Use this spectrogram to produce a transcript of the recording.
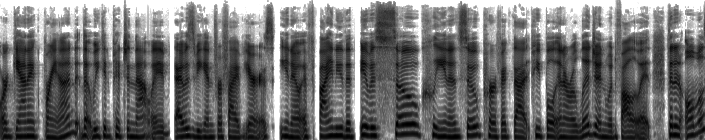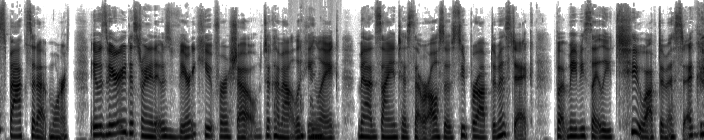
organic brand that we could pitch in that way, I was vegan for five years. You know, if I knew that it was so clean and so perfect that people in a religion would follow it, then it almost backs it up more. It was very disjointed. It was very cute for a show to come out looking Mhm. like mad scientists that were also super optimistic, but maybe slightly too optimistic.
